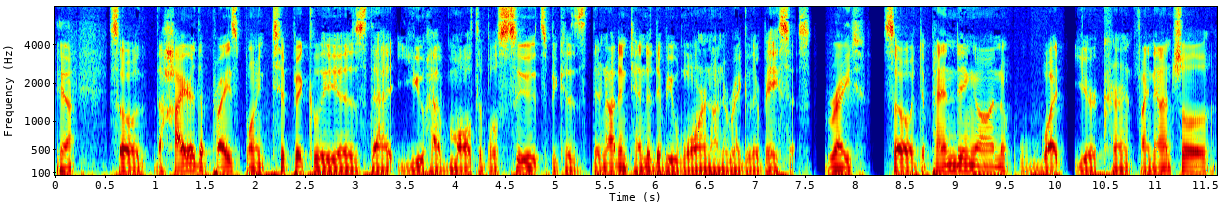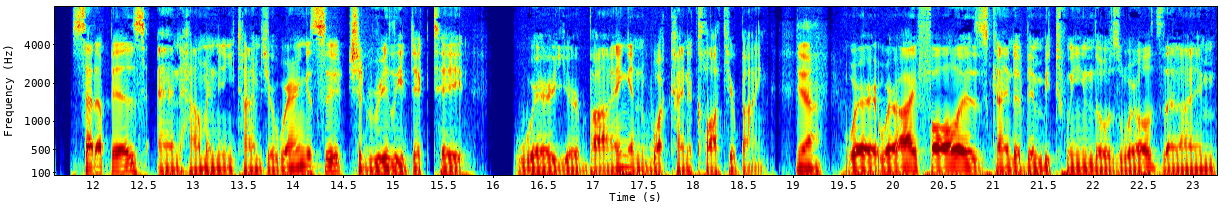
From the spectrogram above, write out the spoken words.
Yeah. So the higher the price point typically is that you have multiple suits because they're not intended to be worn on a regular basis. Right. So depending on what your current financial setup is and how many times you're wearing a suit should really dictate where you're buying and what kind of cloth you're buying. Yeah. Where where I fall is kind of in between those worlds that I'm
